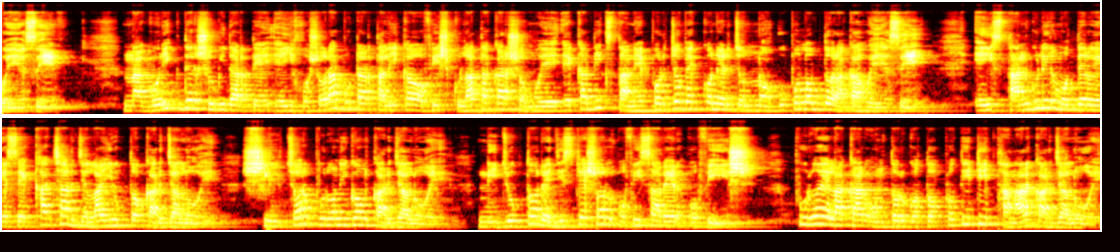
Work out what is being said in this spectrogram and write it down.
হয়েছে। নাগরিকদের সুবিধার্থে এই খসড়া ভোটার তালিকা অফিস খোলা থাকার সময়ে একাধিক স্থানে পর্যবেক্ষণের জন্য উপলব্ধ রাখা হয়েছে। এই স্থানগুলির মধ্যে রয়েছে খাচার জেলায়ুক্ত কার্যালয়, শিলচর পুর নিগম কার্যালয়, নিযুক্ত রেজিস্ট্রেশন অফিসারের অফিস, পুরো এলাকার অন্তর্গত প্রতিটি থানার কার্যালয়,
